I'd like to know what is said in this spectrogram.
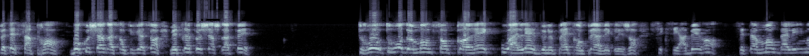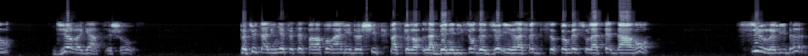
Peut-être ça prend. Beaucoup cherchent la sanctification, mais très peu cherchent la paix. Trop, trop de monde sont corrects ou à l'aise de ne pas être en paix avec les gens. C'est, aberrant. C'est un manque d'alignement. Dieu regarde ces choses. Peux-tu t'aligner peut-être par rapport à un leadership? Parce que la bénédiction de Dieu, il a fait tomber sous la tête d'Aaron, sur le leader.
